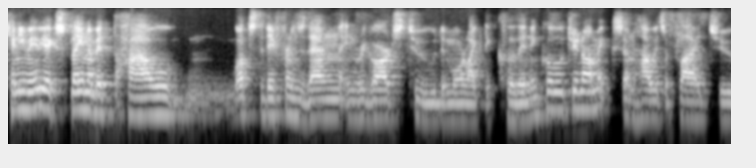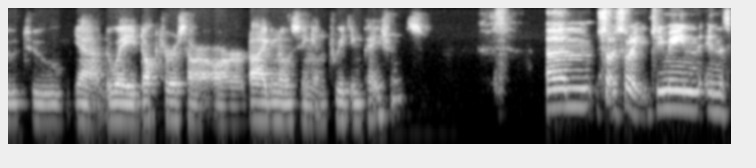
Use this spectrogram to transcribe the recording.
can you maybe explain a bit how what's the difference then in regards to the more like the clinical genomics and how it's applied to to yeah the way doctors are, are diagnosing and treating patients? Um sorry sorry do you mean in the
